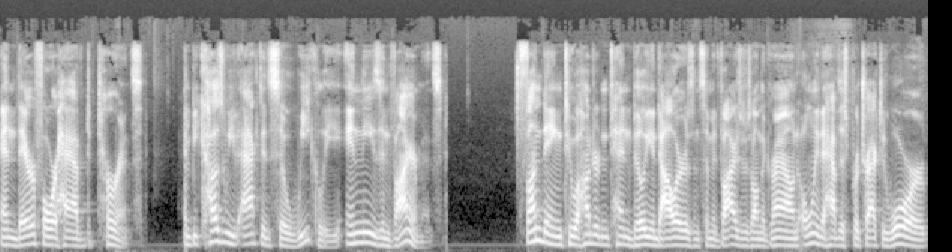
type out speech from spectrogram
and therefore have deterrence? And because we've acted so weakly in these environments, funding to $110 billion and some advisors on the ground, only to have this protracted war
